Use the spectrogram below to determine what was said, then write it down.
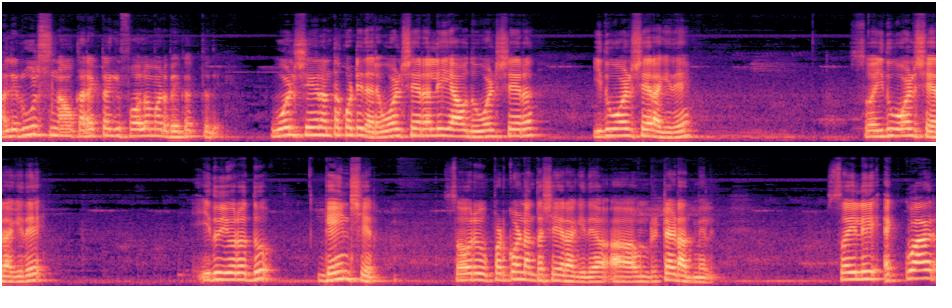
ಅಲ್ಲಿ ರೂಲ್ಸ್ ನಾವು ಕರೆಕ್ಟಾಗಿ ಫಾಲೋ ಮಾಡಬೇಕಾಗ್ತದೆ. ಓಲ್ಡ್ ಶೇರ್ ಅಂತ ಕೊಟ್ಟಿದ್ದಾರೆ. ಓಲ್ಡ್ ಶೇರಲ್ಲಿ ಯಾವುದು? ಓಲ್ಡ್ ಶೇರ್ ಇದು ಓಲ್ಡ್ ಶೇರ್ ಆಗಿದೆ. ಸೊ ಇದು ಓಲ್ಡ್ ಶೇರ್ ಆಗಿದೆ. ಇದು ಇವರದ್ದು ಗೈನ್ ಶೇರ್ ಸೊ ಅವರು ಪಡ್ಕೊಂಡಂಥ ಶೇರ್ ಆಗಿದೆ ಅವನು ರಿಟೈರ್ಡ್ ಆದಮೇಲೆ. ಸೊ ಇಲ್ಲಿ ಎಕ್ವೈರ್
